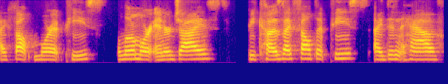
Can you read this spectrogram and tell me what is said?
I felt more at peace, a little more energized because I felt at peace. I didn't have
